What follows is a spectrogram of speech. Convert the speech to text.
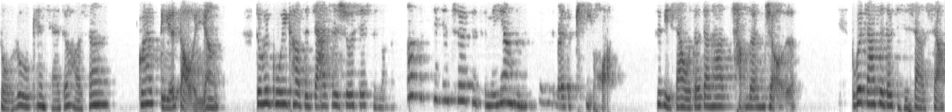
走路看起来都好像快要跌倒一样，都会故意靠着家具说些什么啊，今天车子怎么样？那边的屁话。”私底下我都叫他长短脚的，不过家智都只是笑笑。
